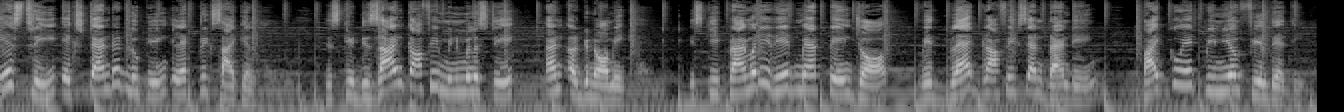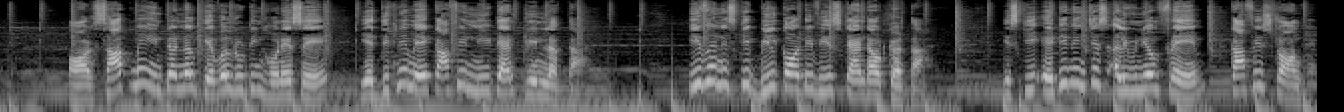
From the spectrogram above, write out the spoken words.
एस थ्री एक स्टैंडर्ड लुकिंग इलेक्ट्रिक साइकिल है जिसकी डिज़ाइन काफ़ी मिनिमलिस्टिक एंड अर्गोनॉमिक है। इसकी primary red matt paint job with black graphics and branding bike को एक प्रीमियम फील देती है। और साथ में इंटरनल केबल रूटिंग होने से ये दिखने में काफ़ी नीट एंड क्लीन लगता है। इवन इसकी बिल क्वालिटी भी स्टैंड आउट करता है। इसकी 18 इंचेस एल्यूमिनियम फ्रेम काफ़ी स्ट्रॉन्ग है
